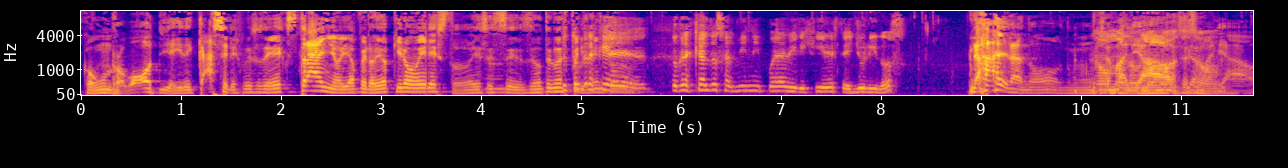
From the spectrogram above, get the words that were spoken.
Con un robot y ahí de Cáceres, pues es extraño ya, pero yo quiero ver esto, es, es- es- no tengo un ¿Tú, tú crees que, ¿Tú crees que Aldo Salvini pueda dirigir este Yuri 2? ¡Hala! No, no, no, No, seas mano, maleado, no, no no maleado,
